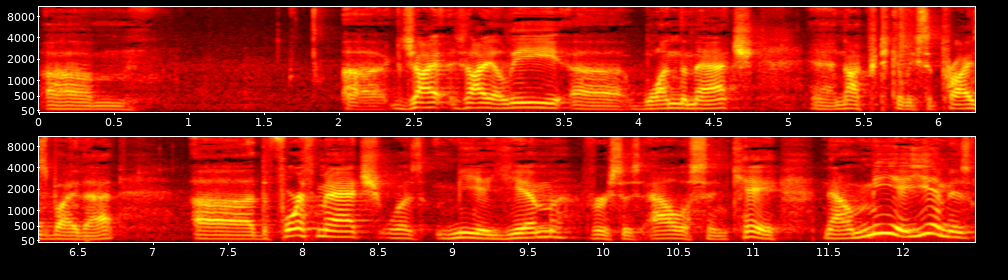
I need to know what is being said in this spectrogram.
Um, uh, Xia Li uh, won the match, and not particularly surprised by that. Uh, the fourth match was Mia Yim versus Allysin Kay. Now, Mia Yim is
